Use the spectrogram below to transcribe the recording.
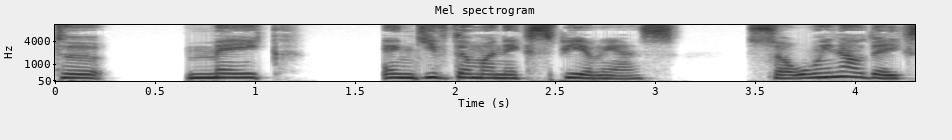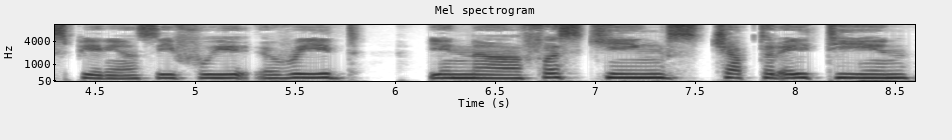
to make and give them an experience. So we know the experience. If we read in uh, First Kings chapter 18,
